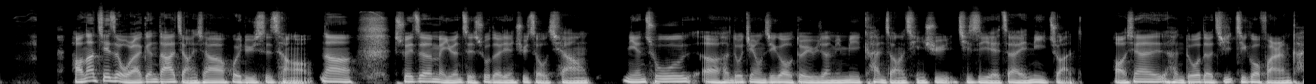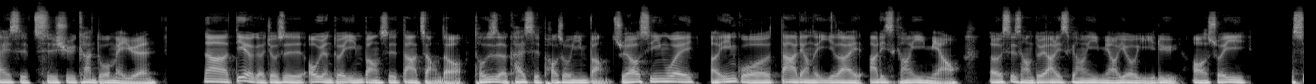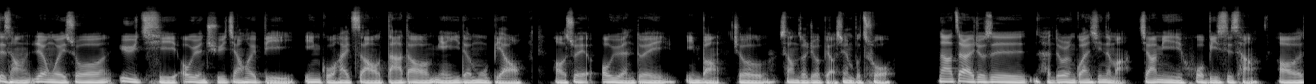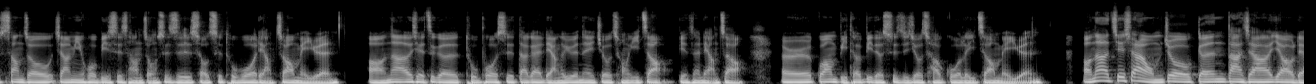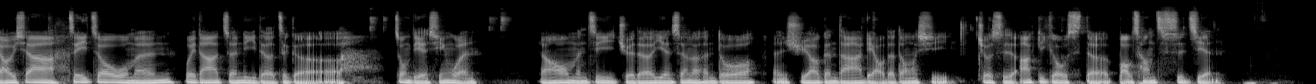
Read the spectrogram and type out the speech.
好，那接着我来跟大家讲一下汇率市场哦。那随着美元指数的连续走强，年初呃很多金融机构对于人民币看涨的情绪其实也在逆转。好，现在很多的机机构反而开始持续看多美元。那第二个就是欧元对英镑是大涨的哦，投资者开始抛售英镑，主要是因为呃英国大量的依赖阿利斯康疫苗，而市场对阿利斯康疫苗又有疑虑哦，所以市场认为说预期欧元区将会比英国还早达到免疫的目标哦，所以欧元对英镑就上周就表现不错。那再来就是很多人关心的嘛，加密货币市场哦，上周加密货币市场总市值首次突破两兆美元。哦，那而且这个突破是大概两个月内就从一兆变成两兆，而光比特币的市值就超过了一兆美元。好，那接下来我们就跟大家要聊一下这一周我们为大家整理的这个重点新闻，然后我们自己觉得衍生了很多很需要跟大家聊的东西，就是 Archegos 的爆仓事件。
